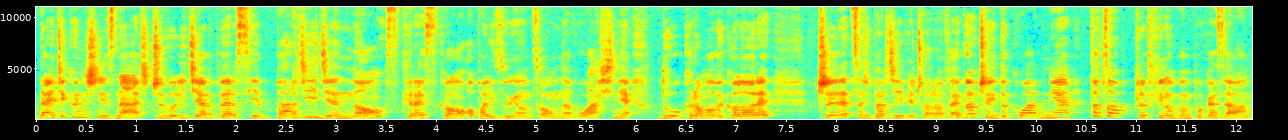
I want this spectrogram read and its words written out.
Dajcie koniecznie znać, czy wolicie wersję bardziej dzienną, z kreską opalizującą na właśnie duokromowe kolory, czy coś bardziej wieczorowego, czyli dokładnie to, co przed chwilą Wam pokazałam.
